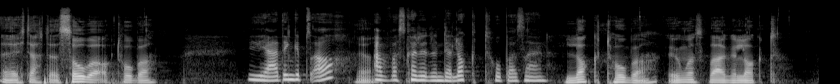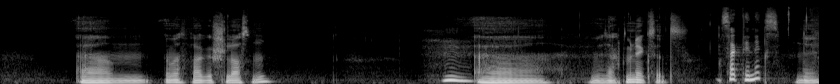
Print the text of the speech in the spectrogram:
Äh, ich dachte Sober Oktober. Ja, den gibt's auch. Ja. Aber was könnte denn der Locktober sein? Locktober. Irgendwas war gelockt. Ähm, irgendwas war geschlossen. Hm. Äh, sagt mir nichts jetzt. Sagt dir nichts? Nee.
